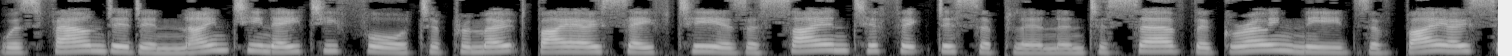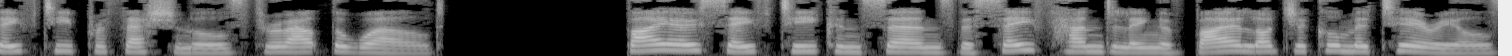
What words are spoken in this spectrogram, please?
was founded in 1984 to promote biosafety as a scientific discipline and to serve the growing needs of biosafety professionals throughout the world. Biosafety concerns the safe handling of biological materials,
